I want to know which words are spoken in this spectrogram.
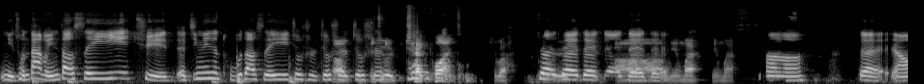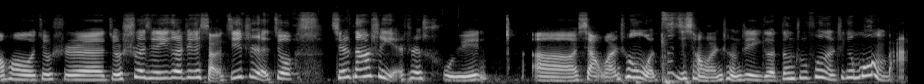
你从大本营到 C 一去，呃，今天的徒步到 C 一，就是就是就是就是 checkpoint 是吧？对对对对对对，明白明白。嗯，对，然后就是就设计了一个这个小机制，就其实当时也是处于。呃，想完成我自己想完成这个登珠峰的这个梦吧，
